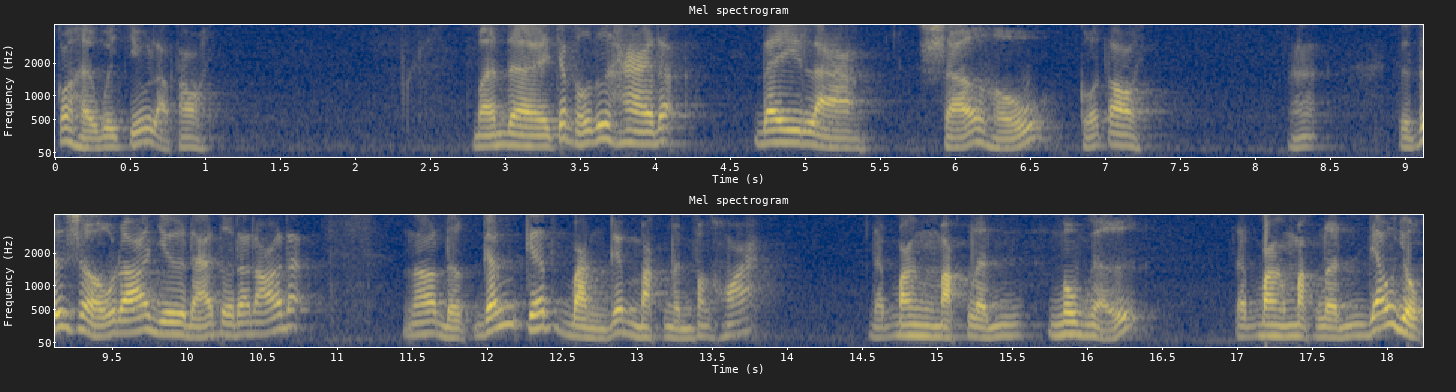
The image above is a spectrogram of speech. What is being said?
có hệ quy chiếu là thôi mệnh đề chấp thủ thứ hai đó, đây là sở hữu của tôi. Đó. thì tính sở hữu đó, như đã tôi đã nói đó, nó được gắn kết bằng cái mặc định văn hóa, là bằng mặc định ngôn ngữ bằng mặc định giáo dục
